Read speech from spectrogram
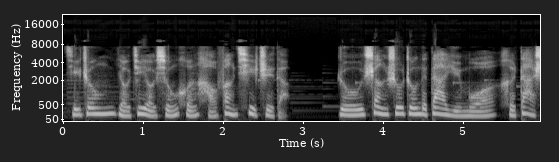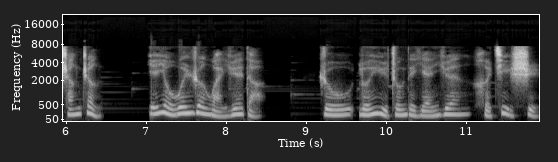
其中有具有雄浑豪放气质的，如《尚书》中的大禹谟和大商正；也有温润婉约的，如《论语》中的颜渊和季氏。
